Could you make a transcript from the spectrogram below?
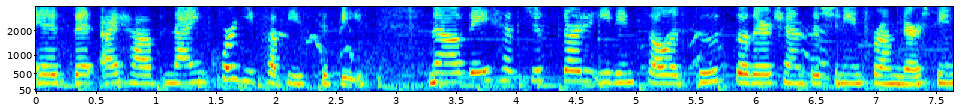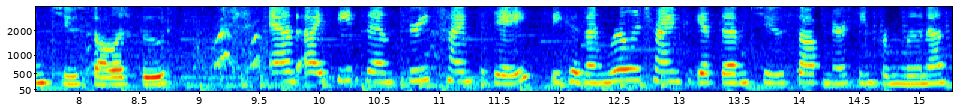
is that I have nine corgi puppies to feed. Now they have just started eating solid food, so they're transitioning from nursing to solid food. And I feed them three times a day because I'm really trying to get them to stop nursing from Luna.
